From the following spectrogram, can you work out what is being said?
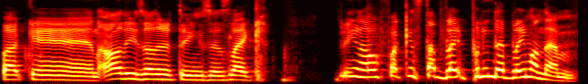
fucking all these other things. Is like, you know, fucking stop bla- putting that blame on them.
